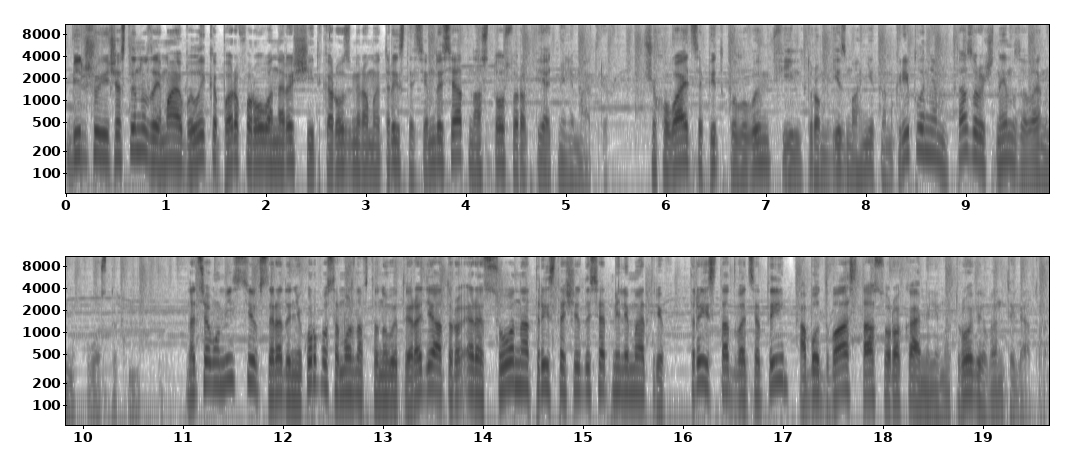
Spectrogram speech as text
Більшу частину займає велика перфорована решітка розмірами 370 на 145 мм, що ховається під пиловим фільтром із магнітним кріпленням та зручним зеленим хвостиком. На цьому місці всередині корпуса можна встановити радіатор РСО на 360 мм, 3 120 або 2 140 мм вентилятори.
